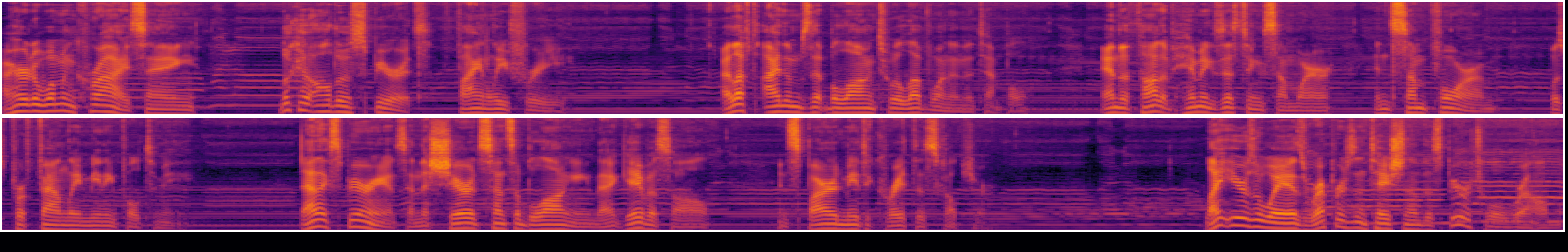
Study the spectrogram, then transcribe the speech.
I heard a woman cry, saying, Look at all those spirits, finally free. I left items that belonged to a loved one in the temple, and the thought of him existing somewhere, in some form, was profoundly meaningful to me. That experience and the shared sense of belonging that gave us all inspired me to create this sculpture. Light Years Away is a representation of the spiritual realm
